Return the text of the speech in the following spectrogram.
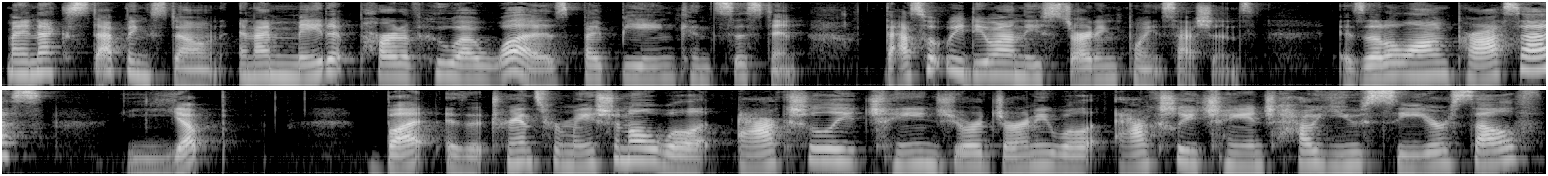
my next stepping stone and I made it part of who I was by being consistent. That's what we do on these starting point sessions. Is it a long process? Yep. But is it transformational? Will it actually change your journey? Will it actually change how you see yourself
